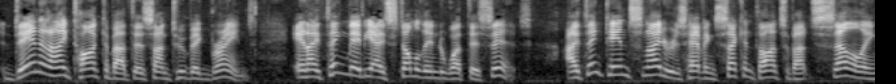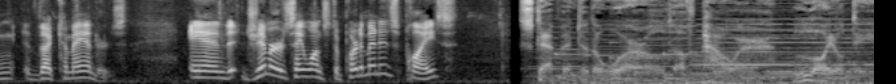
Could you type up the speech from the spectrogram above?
Dan and I talked about this on Two Big Brains, and I think maybe I stumbled into what this is. I think Dan Snyder is having second thoughts about selling the commanders. And Jim Irsay wants to put him in his place. Step into the world of power, loyalty,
